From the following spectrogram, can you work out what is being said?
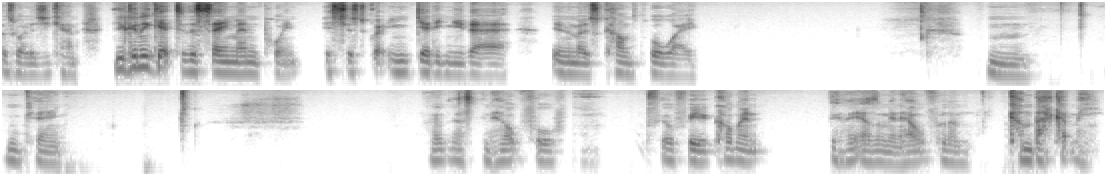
as well as you can. You're going to get to the same end point. It's just getting you there in the most comfortable way. Hmm. Okay. Hope that's been helpful. Feel free to comment if it hasn't been helpful and come back at me.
